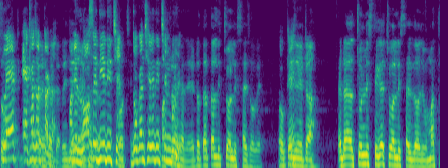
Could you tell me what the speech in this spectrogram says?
ফ্ল্যাট এক হাজার টাকা। 1000 এই যে মানে লসে দিয়ে দিচ্ছেন দোকান ছেড়ে দিচ্ছেন বলে। এটা তেতাল্লিশ চুয়াল্লিশ সাইজ হবে। ওকে যে এটা এটা চল্লিশ থেকে চুয়াল্লিশ সাইজ দেওয়া যাবে মাত্র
